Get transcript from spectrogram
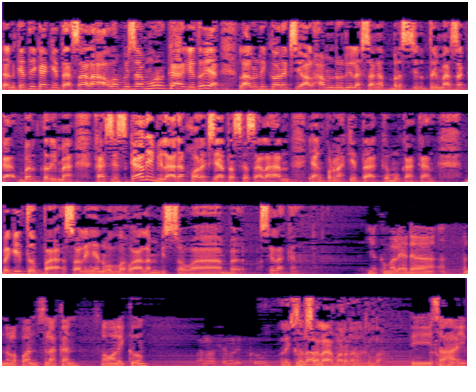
Dan ketika kita salah Allah bisa murka gitu ya. Lalu dikoreksi Alhamdulillah sangat bersih terima berterima kasih sekali bila ada koreksi atas kesalahan yang pernah kita kemukakan. Begitu Pak Solihin wallahu alam bisawab. Silakan. Ya kembali ada penelpon silahkan Assalamualaikum Halo Assalamualaikum Waalaikumsalam warahmatullahi Di Sahai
